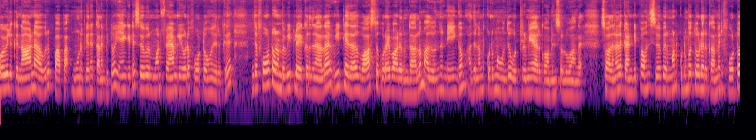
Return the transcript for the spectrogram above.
கோவிலுக்கு நான் அவர் பாப்பா மூணு பேரும் கிளம்பிட்டோம். என்கிட்ட சிவபெருமான் ஃபேமிலியோட ஃபோட்டோவும் இருக்குது இந்த ஃபோட்டோ நம்ம வீட்டில் வைக்கிறதுனால வீட்டில் ஏதாவது வாஸ்து குறைபாடு இருந்தாலும் அது வந்து நீங்கும். அது இல்லாமல் குடும்பம் வந்து ஒற்றுமையாக இருக்கும் அப்படின்னு சொல்லுவாங்க. ஸோ அதனால் கண்டிப்பாக வந்து சிவபெருமான் குடும்பத்தோடு இருக்க மாதிரி ஃபோட்டோ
